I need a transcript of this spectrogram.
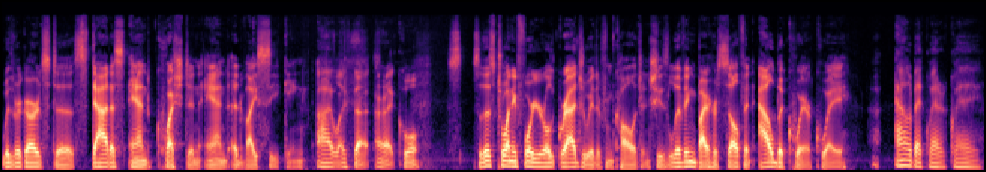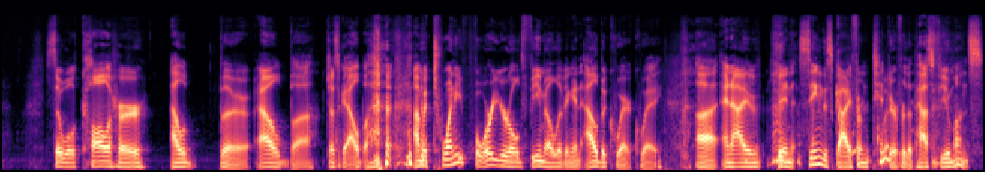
with regards to status and question and advice seeking. I like that. All right, cool. So this 24 year old graduated from college and she's living by herself in Albuquerque. Albuquerque. So we'll call her Alba. Alba. Jessica Alba. I'm a 24 year old female living in Albuquerque. Uh, and I've been seeing this guy from Tinder for the past few months.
